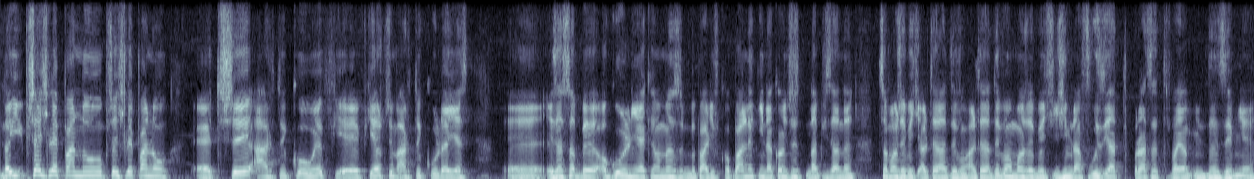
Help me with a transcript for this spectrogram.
No i prześlę panu, prześlę panu trzy artykuły. W, e, w pierwszym artykule jest e, zasoby ogólnie, jakie mamy zasoby paliw kopalnych i na końcu jest napisane, co może być alternatywą. Alternatywą może być zimna fuzja, prace trwają intensywnie.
